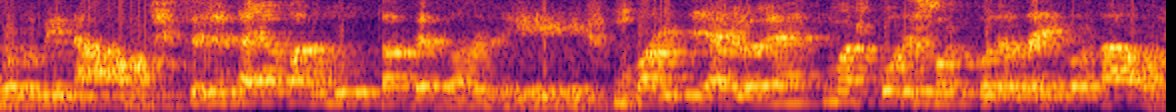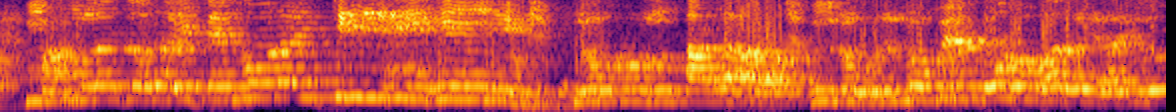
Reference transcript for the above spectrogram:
ধরবি না। ছেলেটাই আবার মুক্তা বেজারে রে। বাড়িতে আইলো এক মাস পরে শর্ট করে দেয় কথা। মামলা জড়াইতে গড়াইতি নূর আলা নূর নবীর দরবারে আইলো।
